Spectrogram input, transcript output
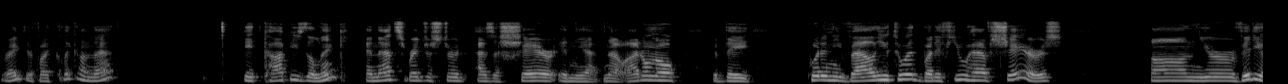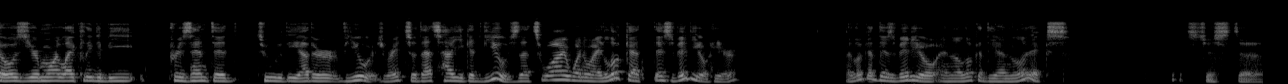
right? If I click on that it copies the link and that's registered as a share in the app. Now I don't know if they put any value to it but if you have shares on your videos you're more likely to be presented to the other viewers right? So that's how you get views. That's why when I look at this video here I look at this video and I look at the analytics let's just uh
